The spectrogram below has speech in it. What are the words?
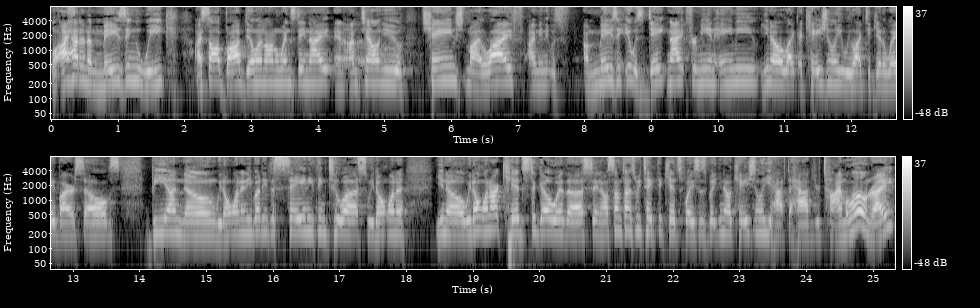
Well, I had an amazing week. I saw Bob Dylan on Wednesday night, and I'm telling you, changed my life. I mean, it was amazing. It was date night for me and Amy. You know, like occasionally we like to get away by ourselves, be unknown. We don't want anybody to say anything to us. We don't want to you know, we don't want our kids to go with us. You know, sometimes we take the kids places, but you know, occasionally you have to have your time alone, right?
